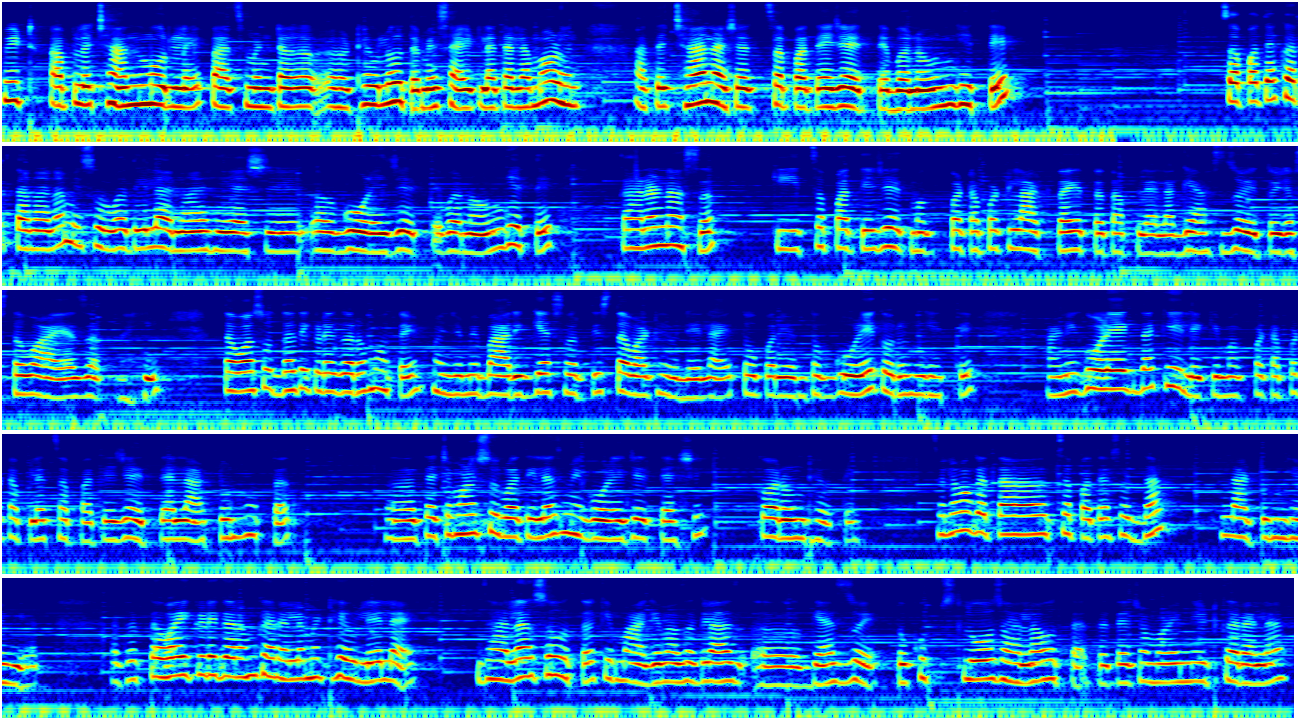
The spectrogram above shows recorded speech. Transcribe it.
पीठ आपलं छान मुरलं आहे पाच मिनटं ठेवलं होतं मी साईडला त्याला मळून. आता छान अशा चपात्या ज्या आहेत ते बनवून घेते. चपात्या करताना ना मी सुरुवातीला ना हे असे गोळे जे आहेत ते बनवून घेते. कारण असं की चपात्या जे आहेत मग पटापट लाटता येतात आपल्याला. गॅस जो आहे तो जास्त वाया जात नाही. तवासुद्धा तिकडे गरम होते म्हणजे मी बारीक गॅसवरतीच तवा ठेवलेला आहे. तोपर्यंत गोळे करून घेते. आणि गोळे एकदा केले की मग पटापट आपल्या चपात्या ज्या आहेत त्या लाटून होतात. त्याच्यामुळे सुरुवातीलाच मी गोळे जे आहेत ते असे करून ठेवते. चला मग आता चपात्यासुद्धा लाटून घेऊयात. आता तवा इकडे गरम करायला मी ठेवलेला आहे. झालं असं होतं की मागे माझा ग्लास गॅस जो आहे तो खूप स्लो झाला होता. तर त्याच्यामुळे नीट करायला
